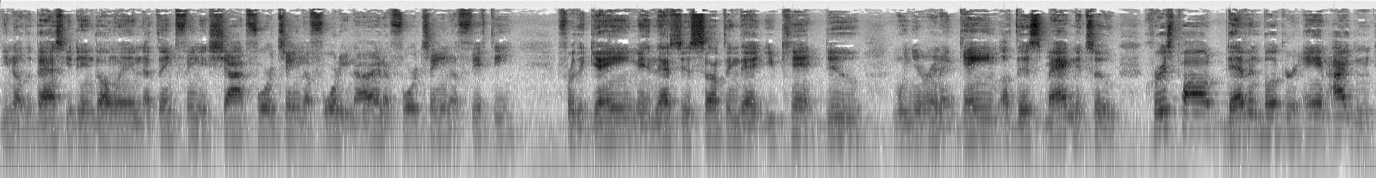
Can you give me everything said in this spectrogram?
you know, the basket didn't go in. I think Phoenix shot 14 of 49 or 14 of 50 for the game, and that's just something that you can't do when you're in a game of this magnitude. Chris Paul, Devin Booker, and Ayton,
